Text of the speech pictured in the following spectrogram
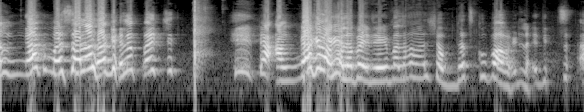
अंगाक मसाला लागायला पाहिजे त्या अंगाक लागायला पाहिजे. मला हा शब्दच खूप आवडलाय तिचा.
